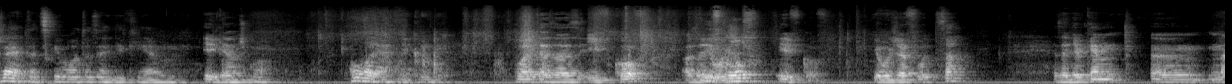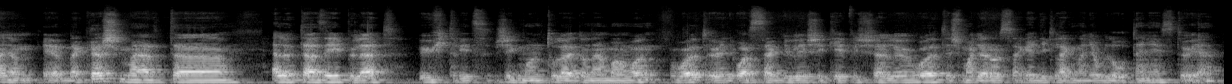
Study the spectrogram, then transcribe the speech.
Akkor Svertecki volt az egyik ilyen Igen. kocsma. Hova járt még Volt ez az Ivkov, az a Ivkov. József, Ivkov. József utca. Ez egyébként ö, nagyon érdekes, mert ö, előtte az épület Üchtric Zsigmond tulajdonában volt. Ő egy országgyűlési képviselő volt, és Magyarország egyik legnagyobb lótenyésztője.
